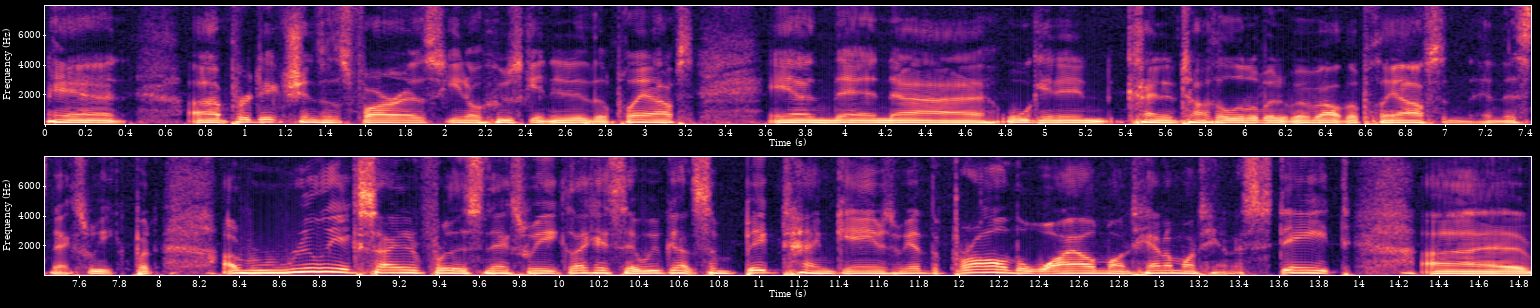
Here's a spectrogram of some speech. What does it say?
and uh, predictions as far as you know who's getting into the playoffs, and then uh, we'll get in kind of talk a little bit about the playoffs in, in, this next week. But I'm really excited for this next week. Like I said, we've got some big time games. We have the Brawl of the Wild, Montana, Montana State. Uh,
